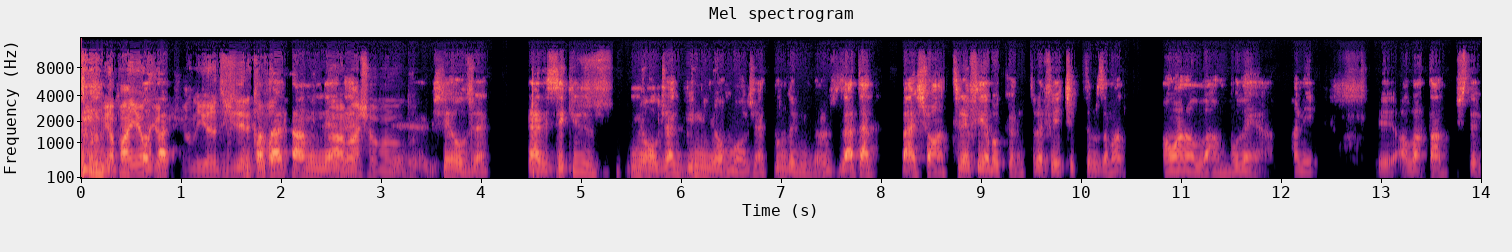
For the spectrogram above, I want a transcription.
Yorum yapan yok pazar, yok. Şu anda yöneticileri pazar tahminleri oldu. şey olacak. Yani 800 mi olacak, 1 milyon mu olacak? Bunu da bilmiyoruz. Zaten ben şu an trafiğe bakıyorum. Trafiğe çıktığım zaman aman Allah'ım bu ne ya? Hani e, Allah'tan işte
